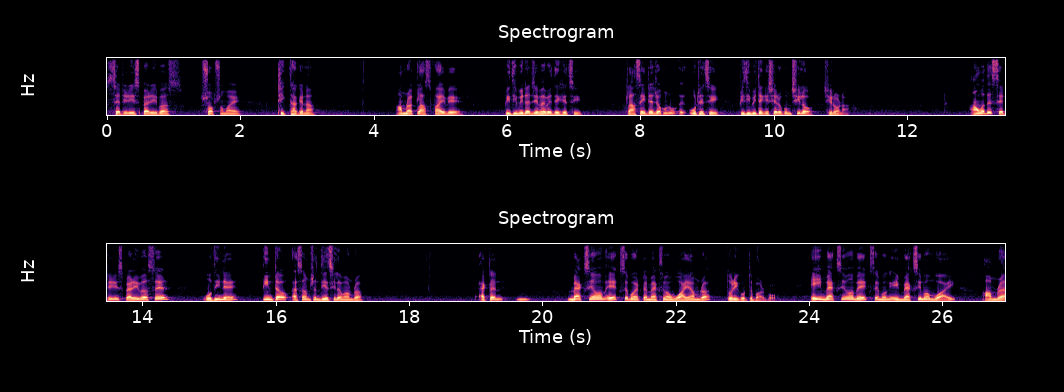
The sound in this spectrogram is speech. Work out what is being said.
সেটেরিস প্যারিবাস সবসময় ঠিক থাকে না। আমরা ক্লাস ফাইভে পৃথিবীটা যেভাবে দেখেছি, ক্লাস এইটে যখন উঠেছি, পৃথিবীটা কি সেরকম ছিল? ছিল না। আমাদের সেটেরিস প্যারিবাসের অধীনে তিনটা অ্যাসামশন দিয়েছিলাম আমরা। একটা ম্যাক্সিমাম এক্স এবং একটা ম্যাক্সিমাম ওয়াই আমরা তৈরি করতে পারব। এই ম্যাক্সিমাম এক্স এবং এই ম্যাক্সিমাম ওয়াই আমরা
